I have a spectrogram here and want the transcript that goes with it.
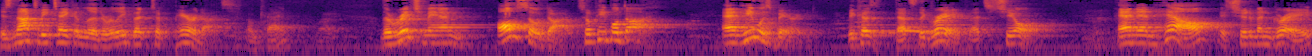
is not to be taken literally, but to paradise. Okay? The rich man also died. So people die. And he was buried. Because that's the grave, that's Sheol. And in hell, it should have been grave.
